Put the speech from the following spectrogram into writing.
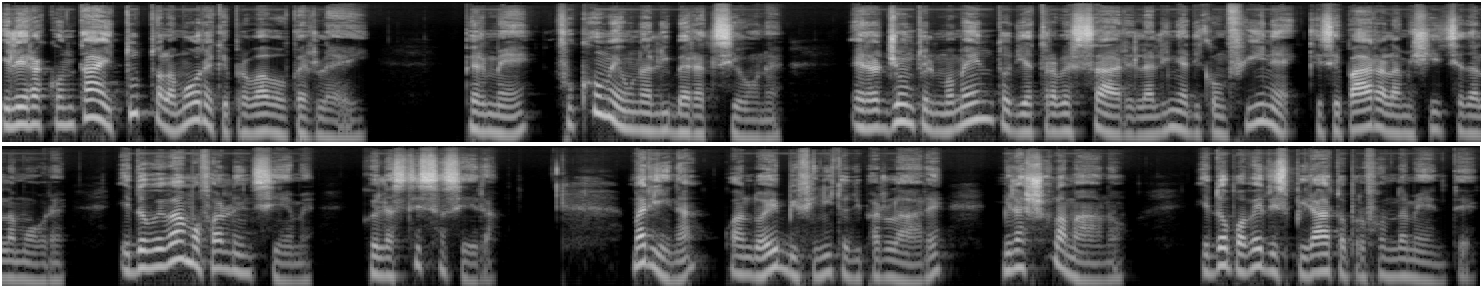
e le raccontai tutto l'amore che provavo per lei. Per me fu come una liberazione. Era giunto il momento di attraversare la linea di confine che separa l'amicizia dall'amore, e dovevamo farlo insieme, quella stessa sera. Marina, quando ebbi finito di parlare, mi lasciò la mano e dopo aver respirato profondamente,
